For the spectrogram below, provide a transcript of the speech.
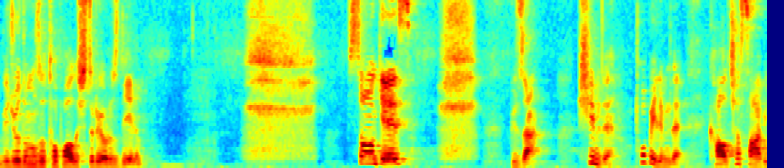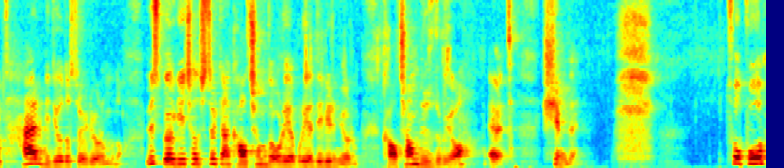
Vücudumuzu topa alıştırıyoruz diyelim. Son kez. Güzel. Şimdi top elimde. Kalça sabit. Her videoda söylüyorum bunu. Üst bölgeyi çalıştırırken kalçamı da oraya buraya devirmiyorum. Kalçam düz duruyor. Evet. Şimdi topu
